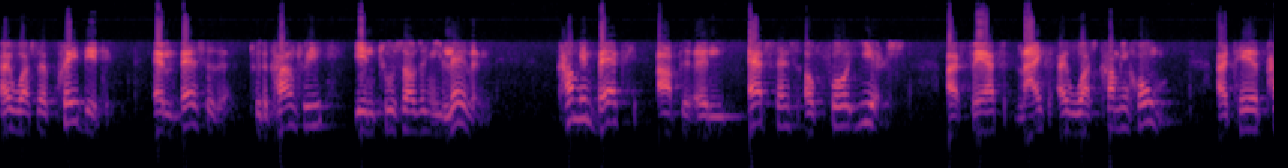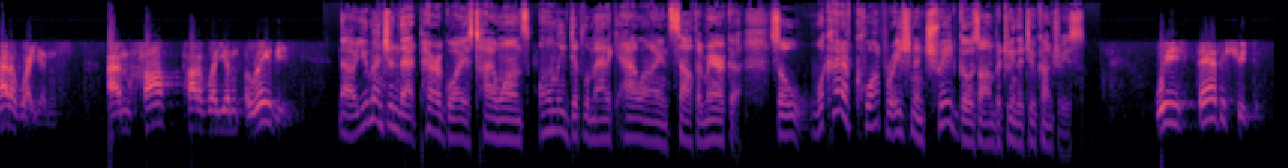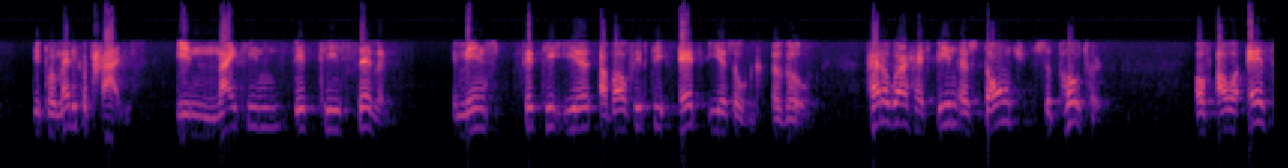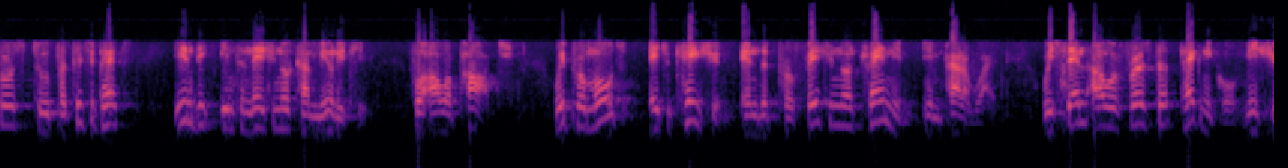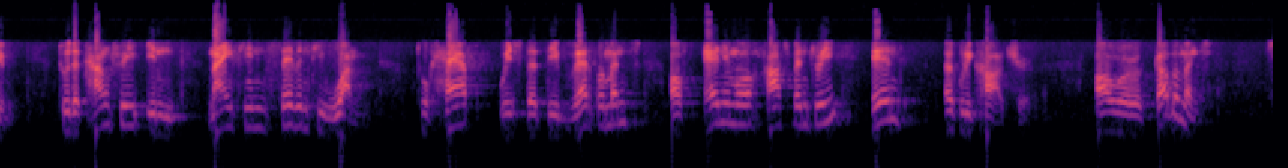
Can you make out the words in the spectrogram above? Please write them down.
I was accredited ambassador to the country in 2011. Coming back after an absence of four years, I felt like I was coming home. I tell Paraguayans, I'm half Paraguayan already. Now, you mentioned that Paraguay is Taiwan's only diplomatic ally in South America. So, what kind of cooperation and trade goes on between the two countries? We established diplomatic ties in 1957. It means 50 years, about 58 years ago. Paraguay has been a staunch supporter of our efforts to participate in the international community. For our part, we promote education and professional training in Paraguay. We sent our first technical mission to the country in 1971 to help with the development of animal husbandry and agriculture. Our government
